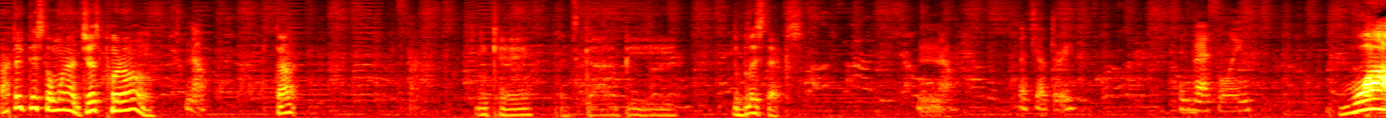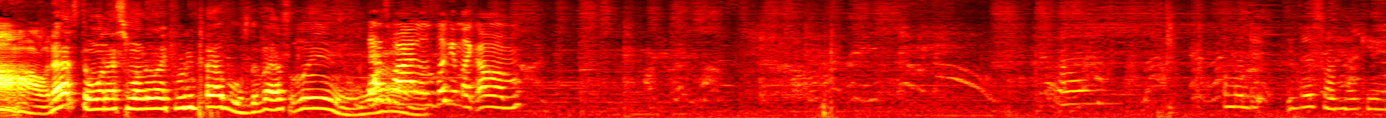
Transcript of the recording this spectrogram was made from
I think this is the one I just put on. No. That. Okay. It's gotta be the Blistex. No. That's your three. It's Vaseline. Wow, that's the one that smelled like fruity pebbles. The Vaseline. That's why I was looking like, um. Um, I'm gonna do this one. He'll get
